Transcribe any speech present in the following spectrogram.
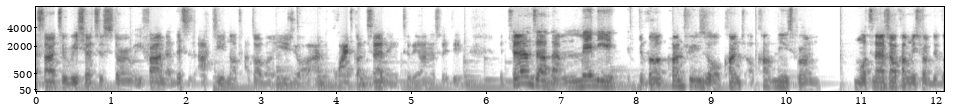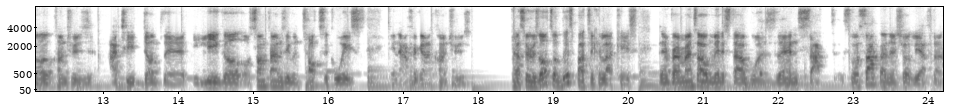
started to research the story, we found that this is actually not at all unusual and quite concerning, to be honest with you. It turns out that many developed countries or, con- or companies from multinational companies from developed countries actually dump their illegal or sometimes even toxic waste in African countries. As a result of this particular case, the environmental minister was then sacked. So sacked and then shortly after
